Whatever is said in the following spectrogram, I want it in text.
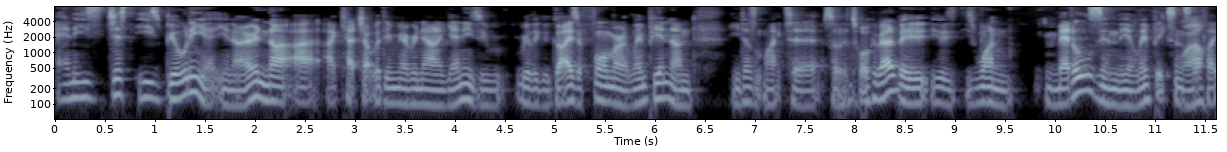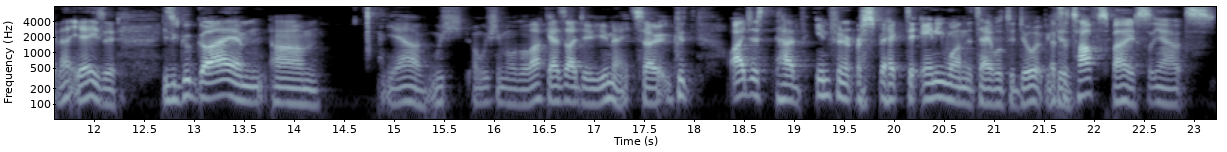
And he's just he's building it you know? And I, I catch up with him every now and again. He's a really good guy. He's a former olympian and he doesn't like to sort of talk about it but he, he's- won medals in the olympics and Wow. stuff like that. Yeah he's a he's a good guy and um yeah, I wish I wish him all the luck, as I do you, mate. So could, I just have infinite respect to anyone that's able to do it because It's a tough space. You know, it's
